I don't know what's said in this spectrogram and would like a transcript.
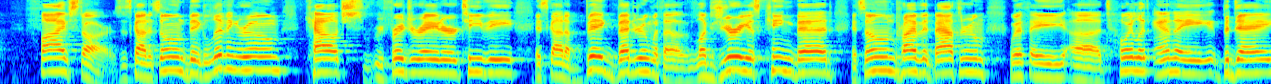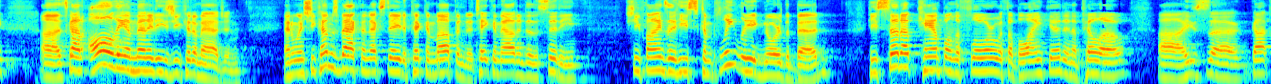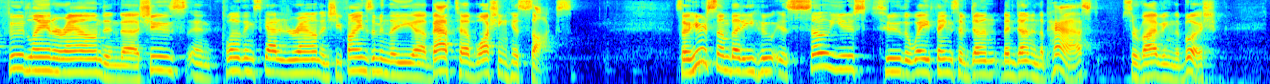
five stars. It's got its own big living room, couch, refrigerator, TV. It's got a big bedroom with a luxurious king bed, its own private bathroom with a uh, toilet and a bidet. Uh, it's got all the amenities you could imagine. And when she comes back the next day to pick him up and to take him out into the city, she finds that he's completely ignored the bed. He's set up camp on the floor with a blanket and a pillow. Uh, he's uh, got food laying around and uh, shoes and clothing scattered around, and she finds him in the uh, bathtub washing his socks. So here's somebody who is so used to the way things have done, been done in the past, surviving the bush,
